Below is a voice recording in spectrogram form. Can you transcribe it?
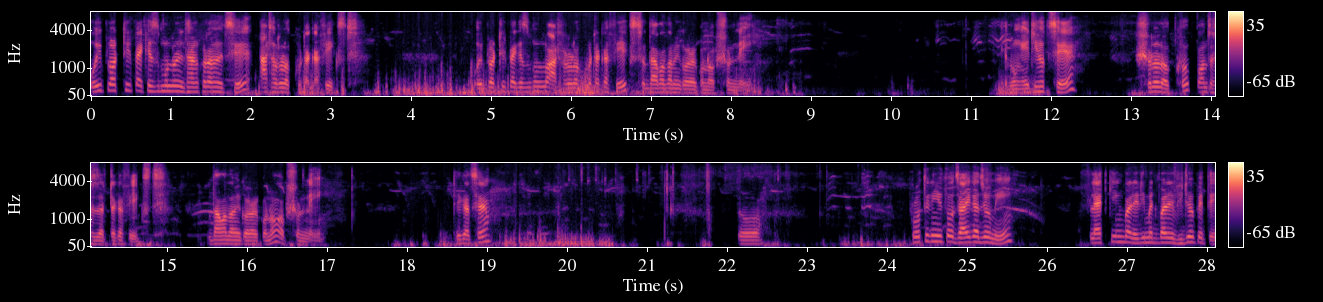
ওই প্লটটির প্যাকেজ মূল্য নির্ধারণ করা হয়েছে আঠারো লক্ষ টাকা ফিক্সড ওই প্লটটির প্যাকেজ মূল্য আঠারো লক্ষ টাকা ফিক্সড দামাদামি করার কোনো অপশন নেই। এবং এটি হচ্ছে ষোলো লক্ষ পঞ্চাশ হাজার টাকা ফিক্সড দামাদামি করার কোনো অপশন নেই। ঠিক আছে? তো প্রতিনিয়ত জায়গা জমি ফ্ল্যাট কিংবা রেডিমেড বাড়ির ভিডিও পেতে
